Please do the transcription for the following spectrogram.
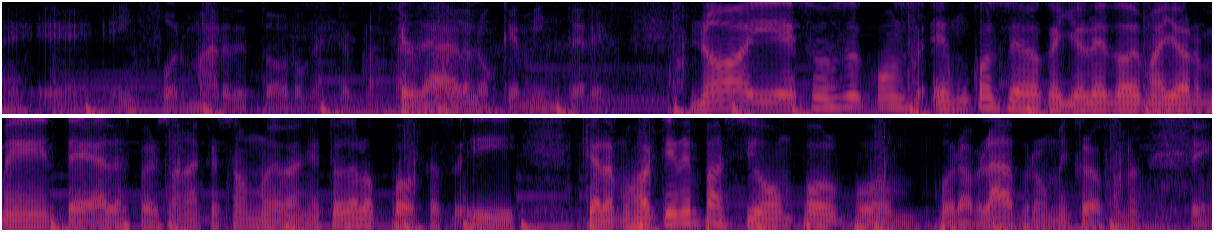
Eh, eh, informar de todo lo que esté pasando, Claro. de lo que me interesa. No, y eso es un consejo que yo le doy mayormente a las personas que son nuevas en esto de los podcasts y que a lo mejor tienen pasión por, por, por hablar por un micrófono. Sí.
